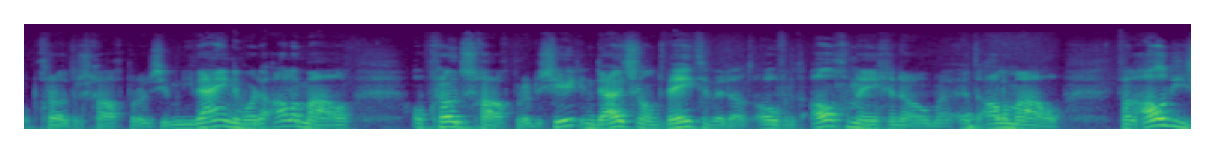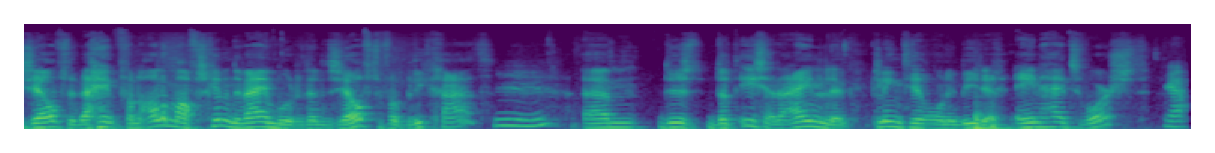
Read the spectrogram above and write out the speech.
op grotere schaal geproduceerd. Maar die wijnen worden allemaal op grote schaal geproduceerd. In Duitsland weten we dat over het algemeen genomen het allemaal van al diezelfde wijn, van allemaal verschillende wijnboeren naar dezelfde fabriek gaat. Ehm, dus dat is uiteindelijk, klinkt heel oneerbiedig, eenheidsworst. Ja.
